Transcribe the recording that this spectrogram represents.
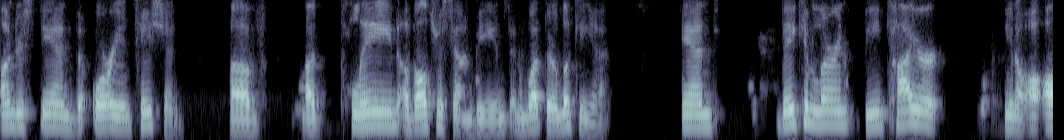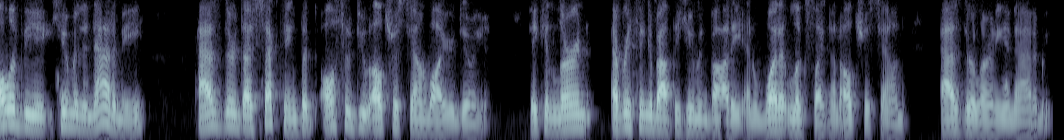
understand the orientation of a plane of ultrasound beams and what they're looking at. And they can learn the entire, you know, all of the human anatomy as they're dissecting, but also do ultrasound while you're doing it. They can learn everything about the human body and what it looks like on ultrasound as they're learning anatomy.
